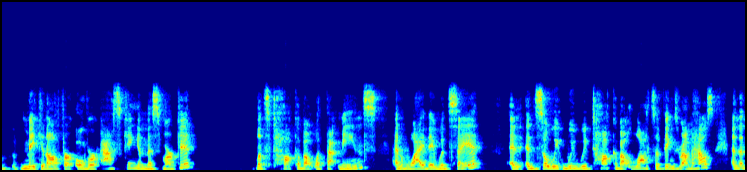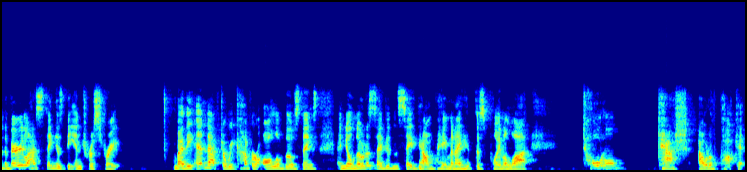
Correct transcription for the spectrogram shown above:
uh, make an offer over asking in this market. Let's talk about what that means and why they would say it. And, and so we, we we talk about lots of things around the house. And then the very last thing is the interest rate by the end after we cover all of those things and you'll notice i didn't say down payment i hit this point a lot total cash out of pocket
